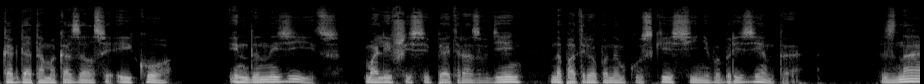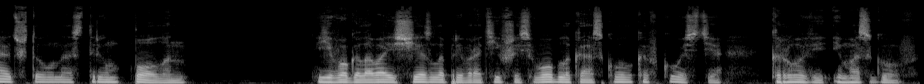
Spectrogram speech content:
когда там оказался Эйко, индонезиец, молившийся пять раз в день на потрепанном куске синего брезента. Знают, что у нас трюм полон. Его голова исчезла, превратившись в облако осколков кости, крови и мозгов.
